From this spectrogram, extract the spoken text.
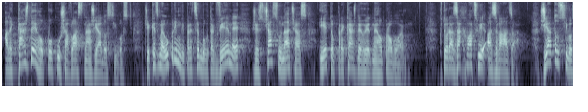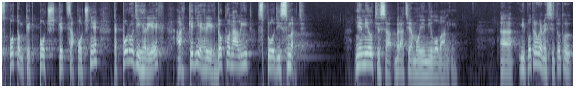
ale každého pokúša vlastná žiadostivosť. Čiže keď sme úprimní pred sebou, tak vieme, že z času na čas je to pre každého jedného problém, ktorá zachvacuje a zvádza. Žiadostivosť potom, keď, poč, keď sa počne, tak porodí hriech a keď je hriech dokonalý, splodí smrť. Nemielte sa, bratia moji milovaní. My potrebujeme si toto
